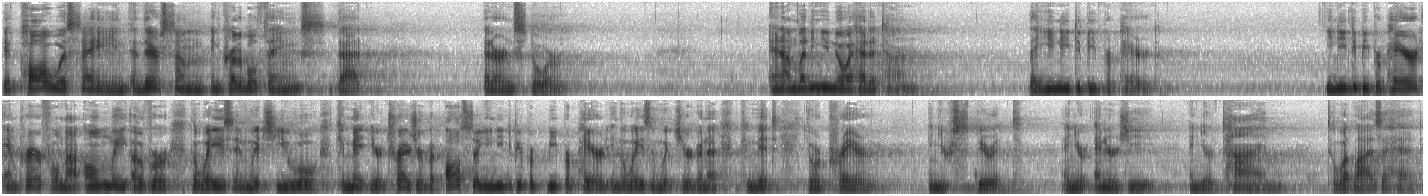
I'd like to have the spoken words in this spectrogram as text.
if Paul was saying there's some incredible things that, that are in store? And I'm letting you know ahead of time that you need to be prepared. You need to be prepared and prayerful not only over the ways in which you will commit your treasure, but also you need to be, be prepared in the ways in which you're going to commit your prayer and your spirit and your energy and your time to what lies ahead.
